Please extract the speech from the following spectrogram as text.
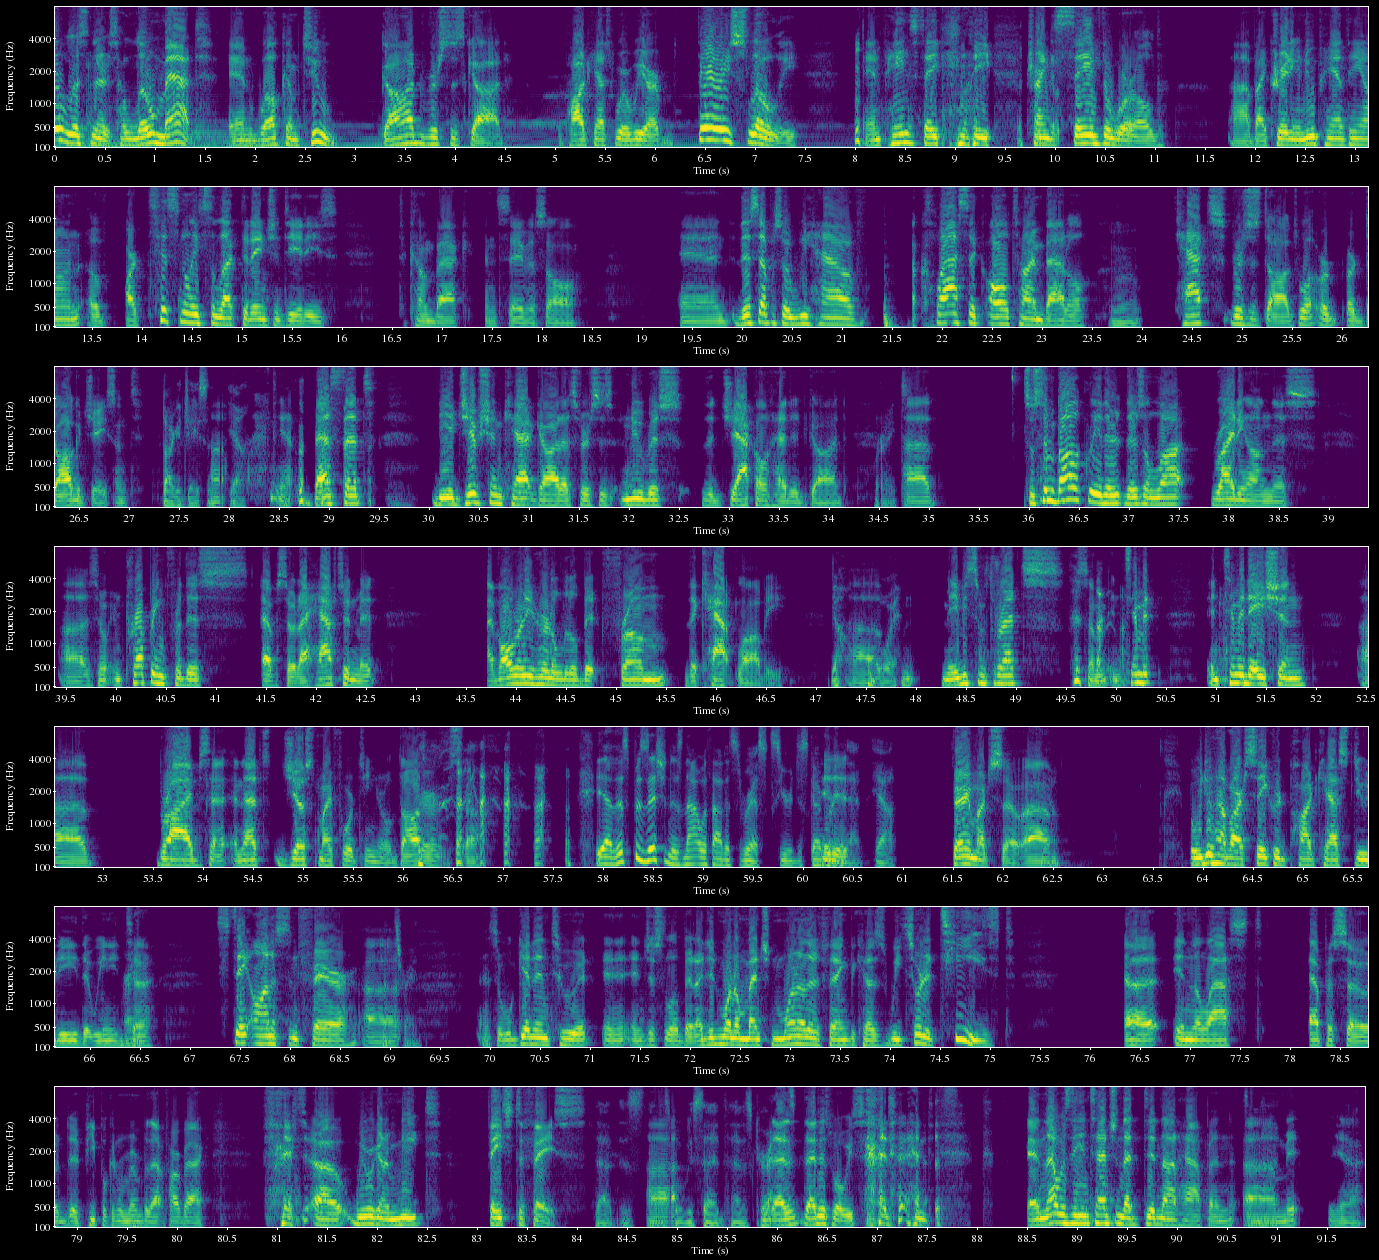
Hello, listeners. Hello, Matt, and welcome to God versus God, the podcast where we are very slowly and painstakingly trying to save the world uh, by creating a new pantheon of artisanally selected ancient deities to come back and save us all. And this episode, we have a classic all-time battle: Mm. cats versus dogs, well, or, or dog adjacent. Dog adjacent. Uh, yeah. Yeah, Bastet, the Egyptian cat goddess, versus Anubis, the jackal-headed god. Right. Uh, so symbolically, there, there's a lot riding on this. Uh, so in prepping for this episode, I have to admit, I've already heard a little bit from the cat lobby. oh, Uh, boy. m- maybe some threats, some intimid- intimidation, uh, bribes, and, that's just my 14 year old daughter. So yeah, this position is not without its risks. You're discovering is. that. Yeah. very much so. Um, But we do have our sacred podcast duty that we need to stay honest and fair. Uh, That's right. And so we'll get into it in, in just a little bit. I did want to mention one other thing because we sort of teased uh, in the last episode, if people can remember that far back, that uh, we were going to meet face to face. That is that's Uh, what we said. That is correct. That is that is what we said, and and that was the intention. That did not happen. not. Um, it- yeah,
